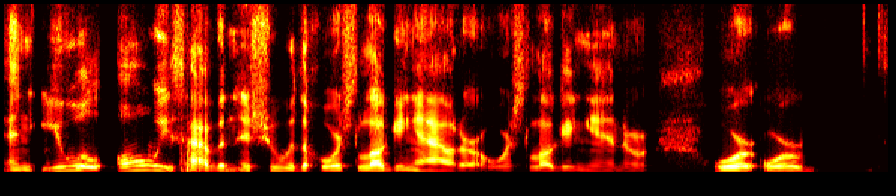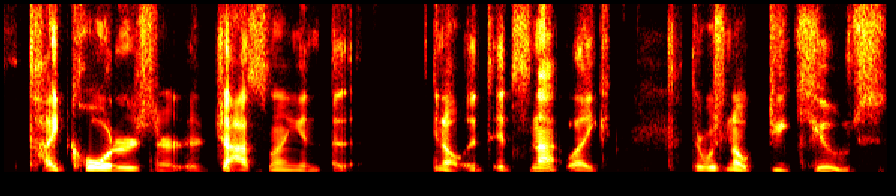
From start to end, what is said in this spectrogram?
And you will always have an issue with a horse lugging out or a horse lugging in or or or tight quarters or, or jostling and uh, you know, it, it's not like there was no DQs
